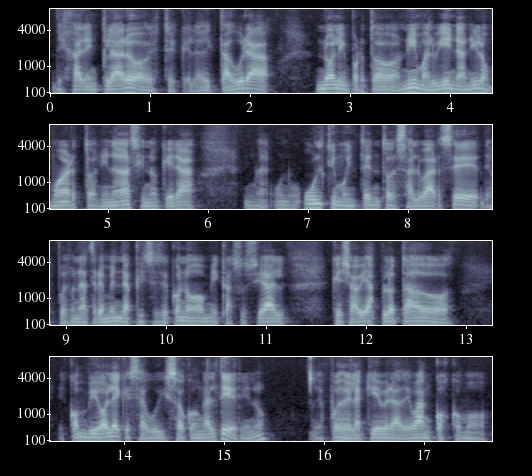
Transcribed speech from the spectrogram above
dejar en claro este, que la dictadura no le importó ni Malvinas, ni los muertos, ni nada, sino que era un último intento de salvarse después de una tremenda crisis económica, social, que ya había explotado con Viola y que se agudizó con Galtieri, ¿no? Después de la quiebra de bancos como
